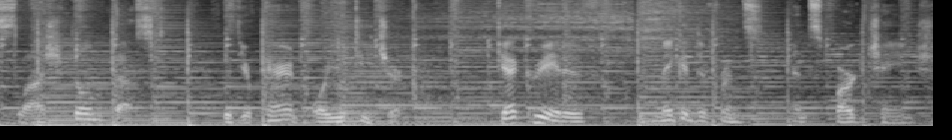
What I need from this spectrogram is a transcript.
slash filmfest with your parent or your teacher. Get creative, make a difference, and spark change.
